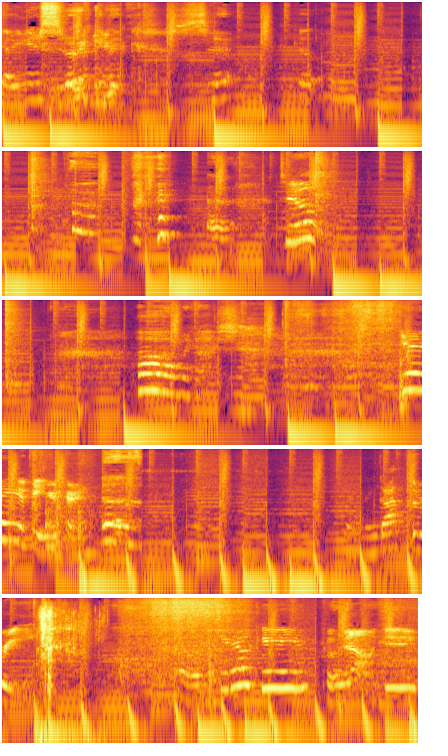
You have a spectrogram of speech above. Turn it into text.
Yeah, you sure Ready? Sit. Uh, Two. Oh my gosh. Yay, okay, your turn. uh, And then got three. Okie dokie. Put it on, dude.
